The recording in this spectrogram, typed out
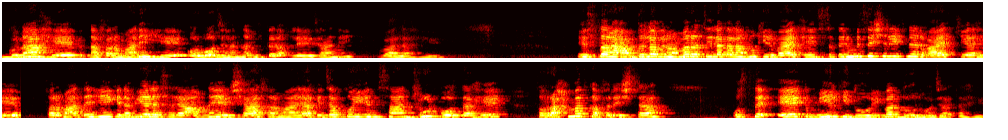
गुनाह है, नाफरमानी है, और वो जहन्नम की तरफ़ ले जाने वाला है। इस तरह अब्दुल्ला बिन उमर रजील की रिवायत है, जिसे तिरमिजी शरीफ ने रिवायत किया है, फरमाते हैं कि नबी सलाम ने इरशाद फरमाया कि जब कोई इंसान झूठ बोलता है तो रहमत का फरिश्ता उससे एक मील की दूरी पर दूर हो जाता है।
